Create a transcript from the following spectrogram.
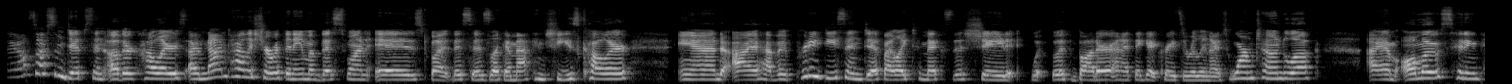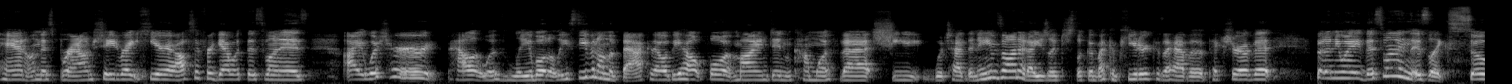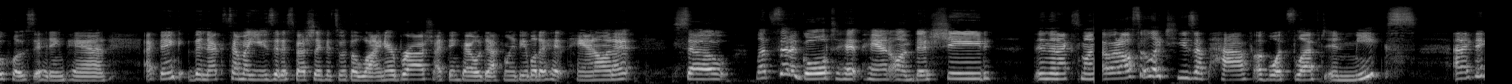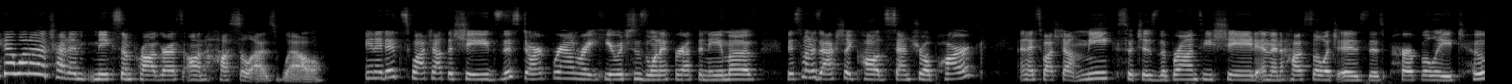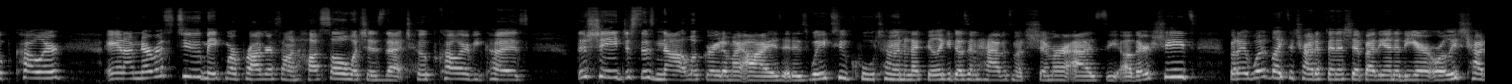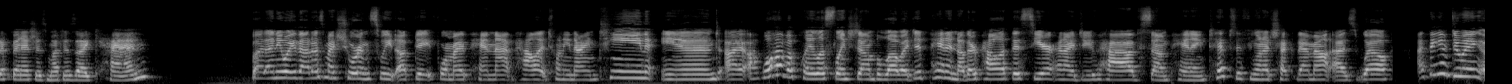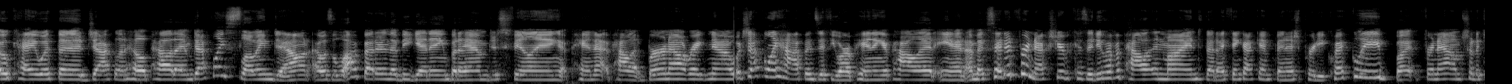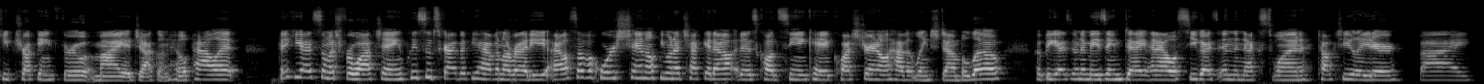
I also have some dips in other colors. I'm not entirely sure what the name of this one is, but this is like a mac and cheese color and I have a pretty decent dip. I like to mix this shade with, butter and I think it creates a really nice warm toned look. I am almost hitting pan on this brown shade right here. I also forget what this one is. I wish her palette was labeled, at least even on the back, that would be helpful, but mine didn't come with that sheet which had the names on it. I usually just look at my computer because I have a picture of it. But anyway, this one is like so close to hitting pan. I think the next time I use it, especially if it's with a liner brush, I think I will definitely be able to hit pan on it. So let's set a goal to hit pan on this shade in the next month. I would also like to use up half of what's left in Meeks. And I think I want to try to make some progress on Hustle as well. And I did swatch out the shades. This dark brown right here, which is the one I forgot the name of, this one is actually called Central Park. And I swatched out Meeks, which is the bronzy shade, and then Hustle, which is this purpley taupe color. And I'm nervous to make more progress on Hustle, which is that taupe color, because this shade just does not look great on my eyes. It is way too cool tone and I feel like it doesn't have as much shimmer as the other shades. But I would like to try to finish it by the end of the year or at least try to finish as much as I can. But anyway, that is my short and sweet update for my Pan That palette 2019, and I will have a playlist linked down below. I did pan another palette this year, and I do have some panning tips if you want to check them out as well. I think I'm doing okay with the Jaclyn Hill palette. I'm definitely slowing down. I was a lot better in the beginning, but I am just feeling pan that palette burnout right now, which definitely happens if you are panning a palette. And I'm excited for next year because I do have a palette in mind that I think I can finish pretty quickly. But for now, I'm just going to keep trucking through my Jaclyn Hill palette. Thank you guys so much for watching. Please subscribe if you haven't already. I also have a horse channel if you want to check it out. It is called CNK Equestrian. I'll have it linked down below. Hope you guys have an amazing day, and I will see you guys in the next one. Talk to you later. Bye.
